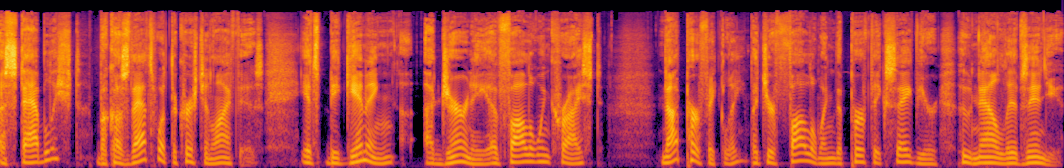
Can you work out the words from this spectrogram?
established because that's what the Christian life is. It's beginning a journey of following Christ, not perfectly, but you're following the perfect Savior who now lives in you.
